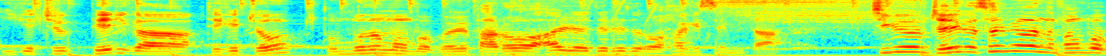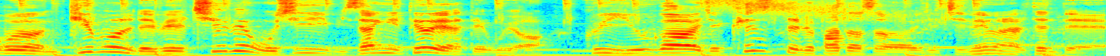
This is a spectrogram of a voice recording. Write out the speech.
이게 즉 베리가 되겠죠? 돈 버는 방법을 바로 알려드리도록 하겠습니다. 지금 저희가 설명하는 방법은 기본 레벨 750 이상이 되어야 되고요. 그 이유가 이제 퀘스트를 받아서 이제 진행을 할 텐데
